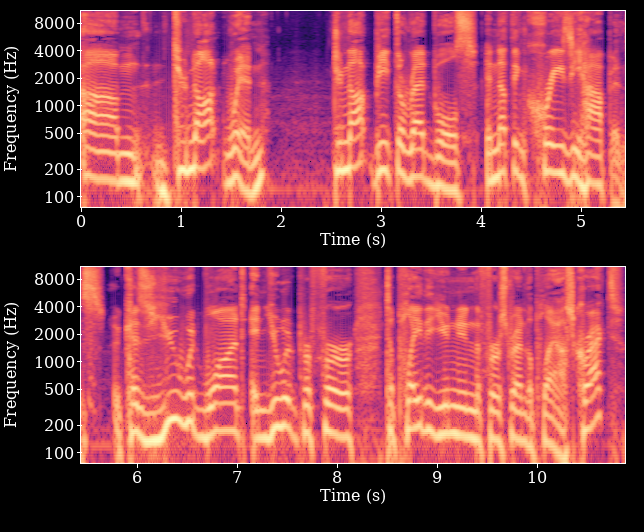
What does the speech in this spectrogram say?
um, do not win, do not beat the Red Bulls, and nothing crazy happens because you would want and you would prefer to play the Union in the first round of the playoffs, correct?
